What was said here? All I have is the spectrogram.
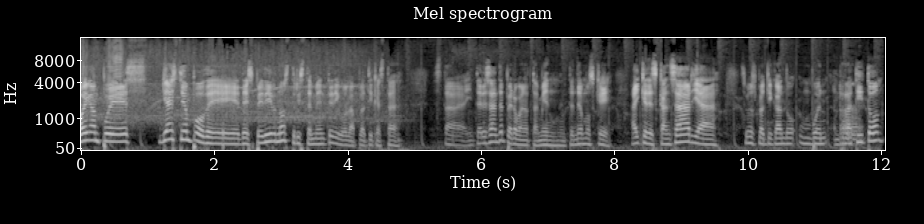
Oigan, pues ya es tiempo de despedirnos, tristemente, digo, la plática está, está interesante, pero bueno, también entendemos que hay que descansar, ya estuvimos platicando un buen ratito.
